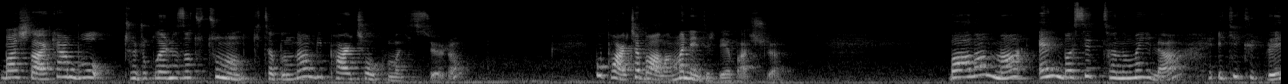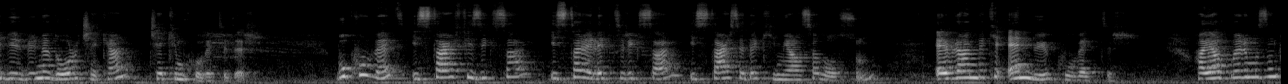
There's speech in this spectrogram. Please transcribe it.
başlarken bu çocuklarınıza tutunun kitabından bir parça okumak istiyorum. Bu parça bağlanma nedir diye başlıyor. Bağlanma en basit tanımıyla iki kütleyi birbirine doğru çeken çekim kuvvetidir. Bu kuvvet ister fiziksel, ister elektriksel, isterse de kimyasal olsun, evrendeki en büyük kuvvettir. Hayatlarımızın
